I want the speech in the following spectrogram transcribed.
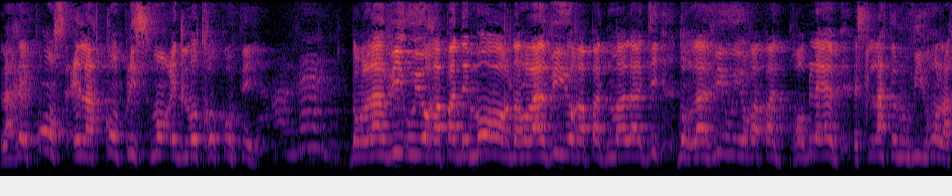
la réponse et l'accomplissement est de l'autre côté. Dans la vie où il n'y aura pas de mort, dans la vie où il n'y aura pas de maladie, dans la vie où il n'y aura pas de problème, et c'est là que nous vivrons la,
